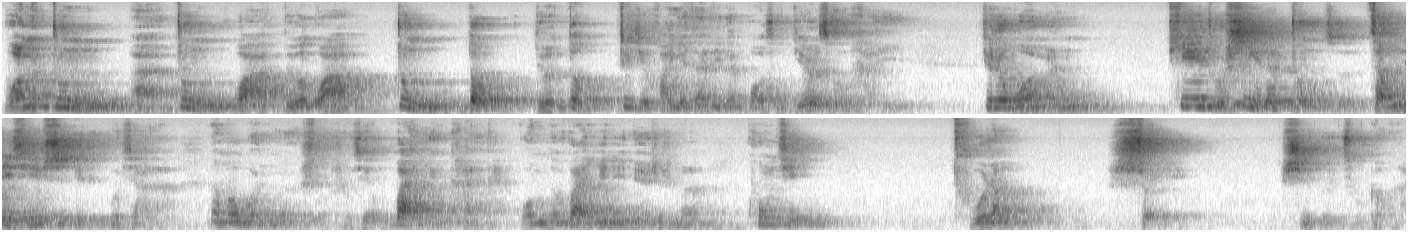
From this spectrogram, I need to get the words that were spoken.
我们种啊种瓜得瓜，种豆得豆，这句话也在里面包含第二层含义，就是我们天主圣言的种子在我们内心世界里播下了。那么我们首首先外因看一看，我们的外因里面是什么？空气、土壤、水是不是足够了？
